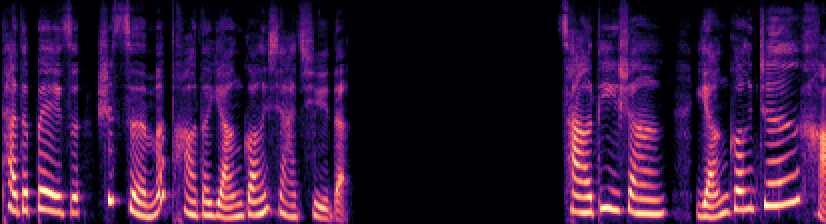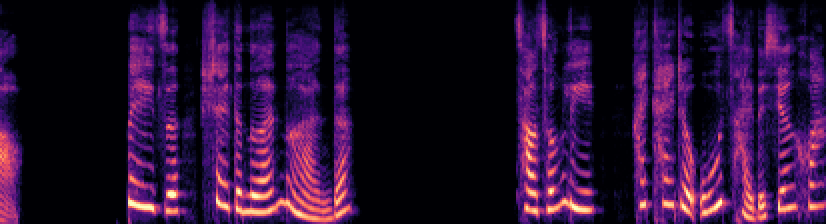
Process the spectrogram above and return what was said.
他的被子是怎么跑到阳光下去的？草地上阳光真好，被子晒得暖暖的。草丛里还开着五彩的鲜花，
